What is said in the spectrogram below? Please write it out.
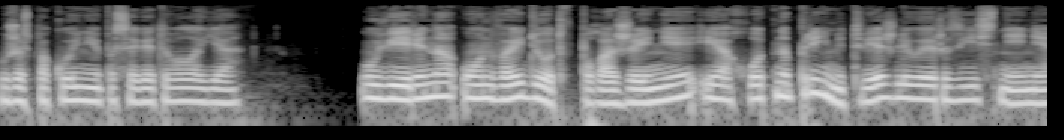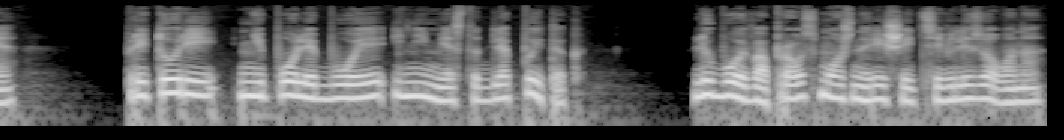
уже спокойнее посоветовала я. — Уверена, он войдет в положение и охотно примет вежливые разъяснения. Приторий — не поле боя и не место для пыток. Любой вопрос можно решить цивилизованно.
